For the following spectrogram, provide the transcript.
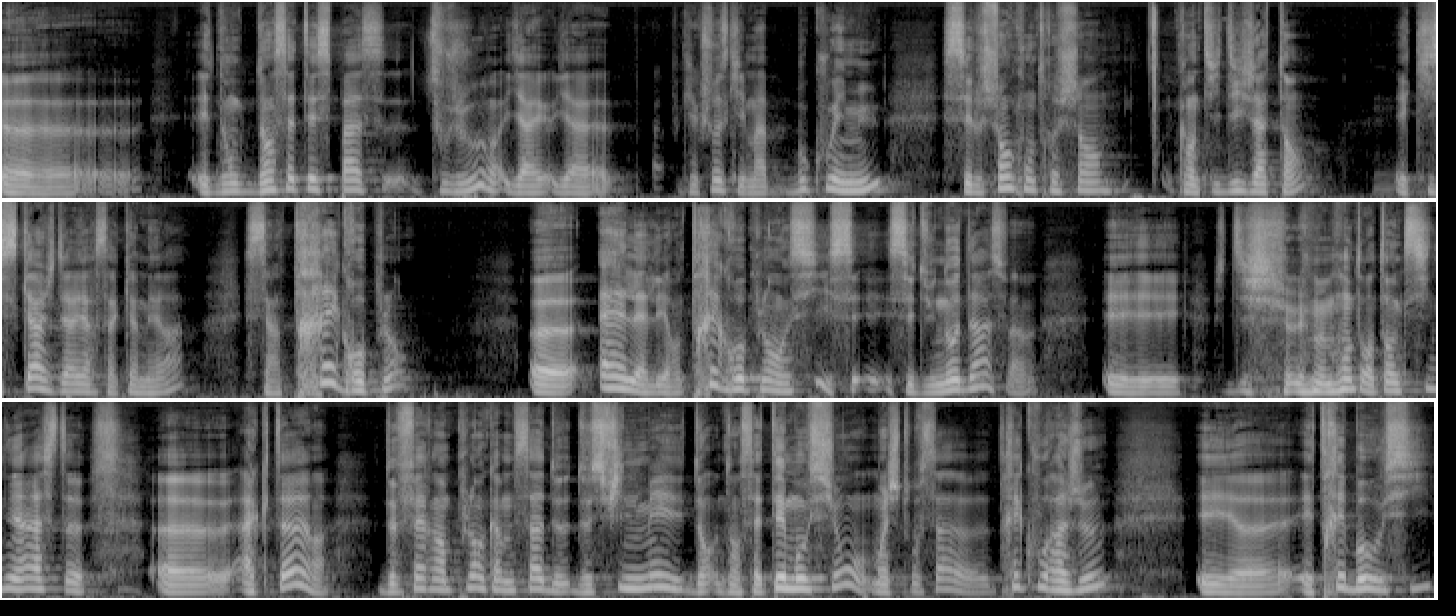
Euh, et donc, dans cet espace, toujours, il y, a- quelque chose qui m'a beaucoup ému, c'est le chant contre chant, quand il dit j'attends, et qui se cache derrière sa caméra. C'est un très gros plan. Euh, elle, elle est en très gros plan aussi. C'est d'une audace. et je, me montre en tant que cinéaste, euh, acteur, de faire un plan comme ça, de, se filmer dans, cette émotion. Moi, je trouve ça très courageux et, euh, et très beau aussi.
